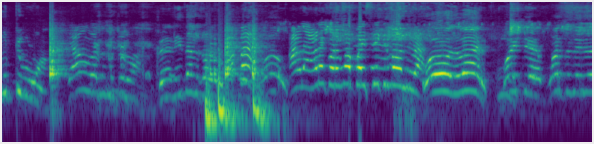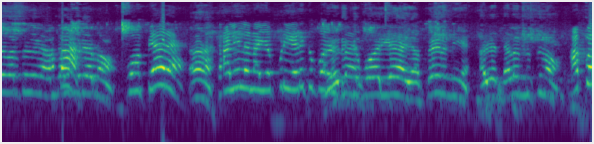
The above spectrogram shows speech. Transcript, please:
முட்டு விடுவான். நீ தானே அப்பா அவளை அடக்குறமா போய் சீக்கிரமா வந்துருவேன். ஓ இதுவார் போயிட்டு போறது வரது அப்பா. மாதிரி ஏறணும். உன் பேரை. காலையில நான் எப்படி எடுக்க போறேன் எடுக்க போறியே என் பேரு நீ அப்படியே நிலம் நிறுத்தணும். அப்பா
